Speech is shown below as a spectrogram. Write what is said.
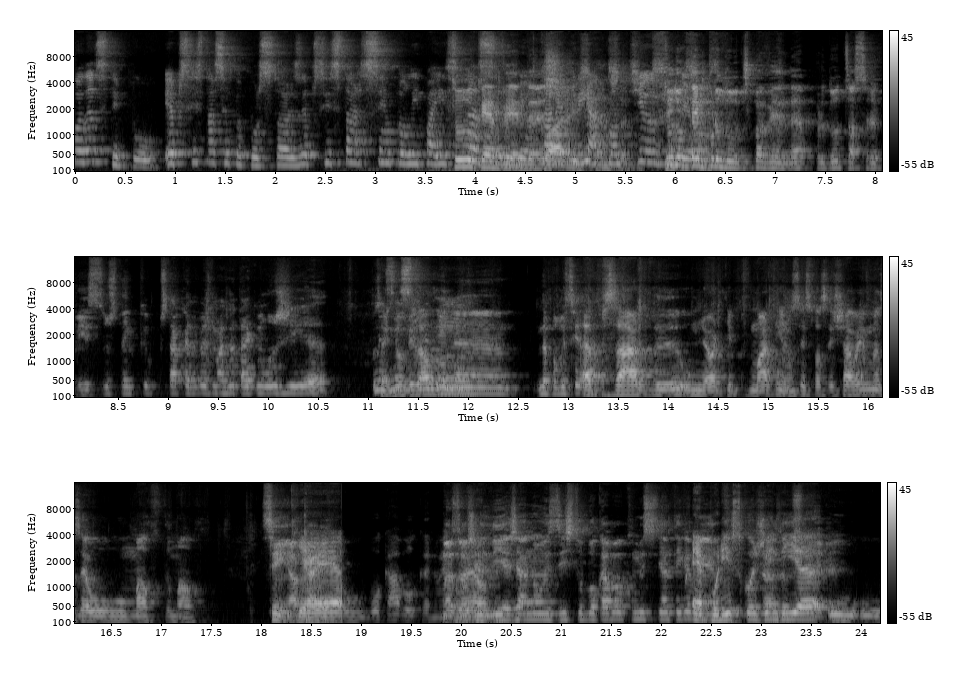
Foda-se, tipo, é preciso estar sempre a pôr stories, é preciso estar sempre ali para isso. Tudo que é vendas. Claro, criar conteúdo. Tudo que tem produtos para venda, produtos ou serviços, tem que estar cada vez mais na tecnologia Mas Sem dúvida e alguma. na, na publicidade. Apesar de o melhor tipo de marketing, não sei se vocês sabem, mas é o mouth to mouth, Sim, que ok. é o boca a boca, não é? Mas hoje é em óbvio. dia já não existe o boca a boca como existia antigamente. É por isso que hoje em dia o, o,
